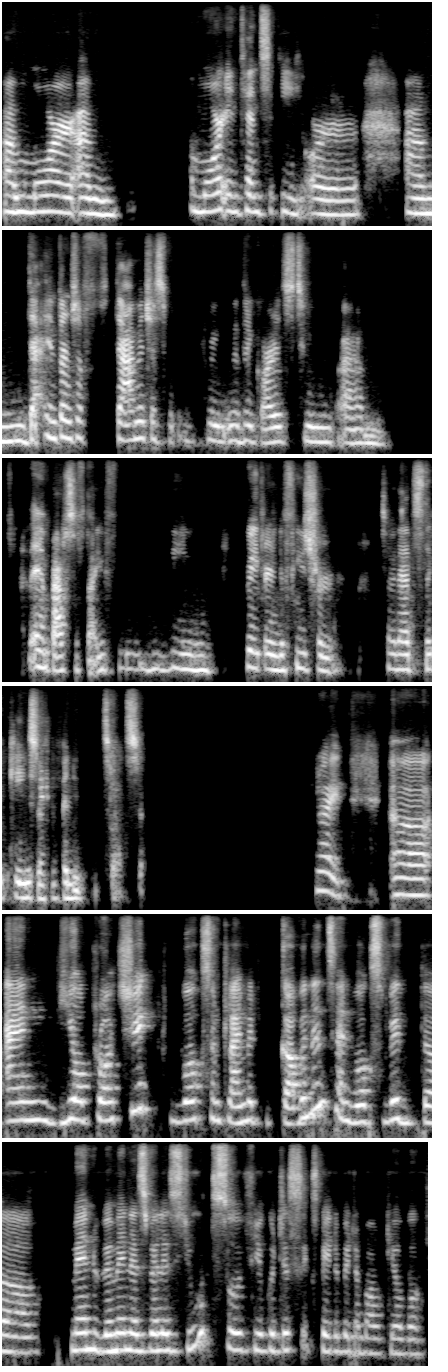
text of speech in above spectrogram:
um, more um, more intensity or um, that in terms of damages with regards to um, the impacts of typhoon being greater in the future. So that's the case of the Philippines also. Right. Uh, and your project works on climate governance and works with men, women, as well as youth. So if you could just explain a bit about your work.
